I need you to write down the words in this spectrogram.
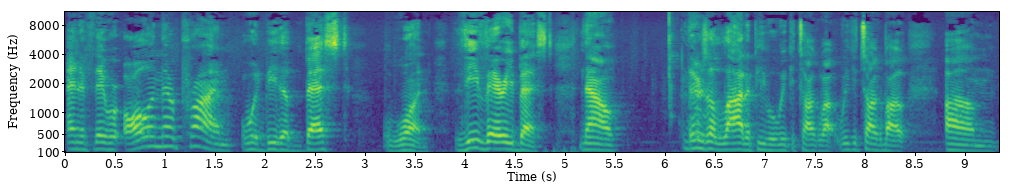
And if they were all in their prime, would be the best one, the very best. Now, there's a lot of people we could talk about. We could talk about, um,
